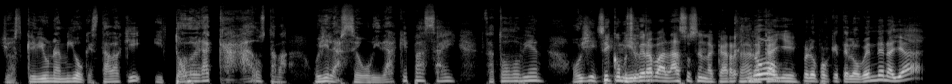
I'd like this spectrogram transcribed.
yo escribí a un amigo que estaba aquí y todo era cagado. Estaba, oye, la seguridad, ¿qué pasa ahí? ¿Está todo bien? Oye. Sí, como si hubiera balazos en la, en la calle. Pero porque te lo venden allá.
